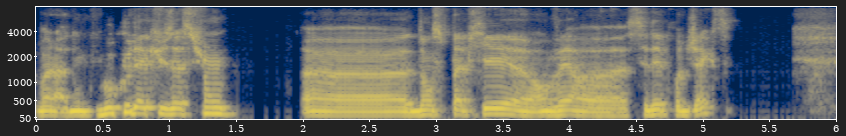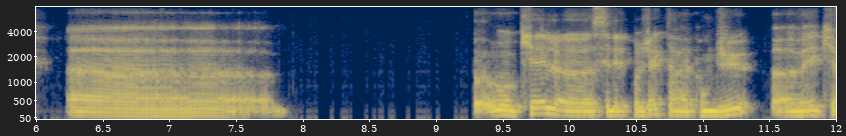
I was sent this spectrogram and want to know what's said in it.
voilà, donc beaucoup d'accusations dans ce papier envers CD Projekt. Auquel CD Projekt a répondu avec.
